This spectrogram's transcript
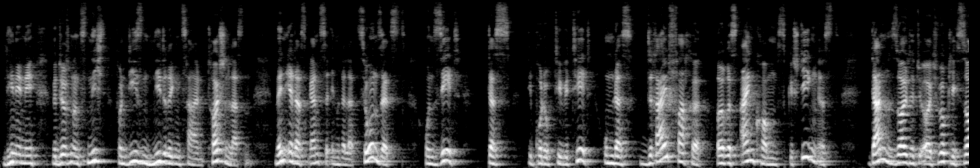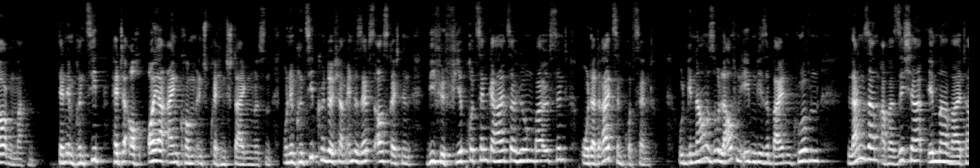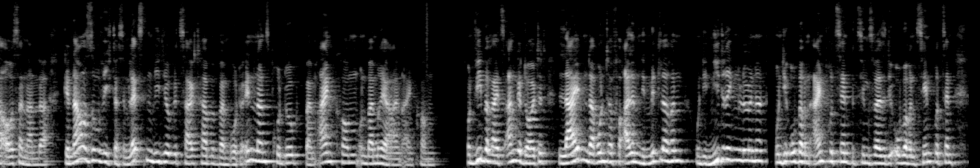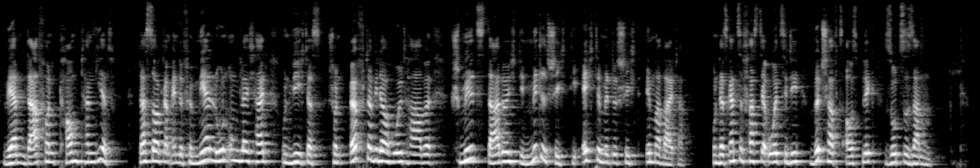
Nee, nee, nee, wir dürfen uns nicht von diesen niedrigen Zahlen täuschen lassen. Wenn ihr das Ganze in Relation setzt und seht, dass die Produktivität um das Dreifache eures Einkommens gestiegen ist, dann solltet ihr euch wirklich Sorgen machen. Denn im Prinzip hätte auch euer Einkommen entsprechend steigen müssen. Und im Prinzip könnt ihr euch am Ende selbst ausrechnen, wie viel 4% Gehaltserhöhung bei euch sind oder 13%. Und genau so laufen eben diese beiden Kurven langsam aber sicher immer weiter auseinander. Genauso wie ich das im letzten Video gezeigt habe beim Bruttoinlandsprodukt, beim Einkommen und beim realen Einkommen. Und wie bereits angedeutet, leiden darunter vor allem die mittleren und die niedrigen Löhne und die oberen 1% bzw. die oberen 10% werden davon kaum tangiert. Das sorgt am Ende für mehr Lohnungleichheit und wie ich das schon öfter wiederholt habe, schmilzt dadurch die Mittelschicht, die echte Mittelschicht immer weiter. Und das Ganze fasst der OECD-Wirtschaftsausblick so zusammen.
